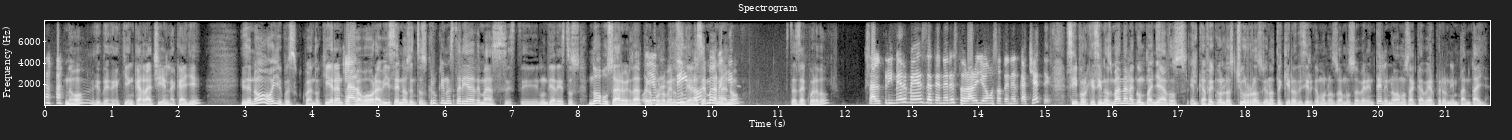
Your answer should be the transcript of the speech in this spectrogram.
¿no? De, aquí en Carrachi, en la calle. Dice, no, oye, pues cuando quieran, por favor, avísenos. Entonces creo que no estaría de más este, un día de estos, no abusar, ¿verdad? Pero por lo menos un día a la semana, ¿no? ¿Estás de acuerdo? O sea, el primer mes de tener este horario ya vamos a tener cachete. Sí, porque si nos mandan acompañados el café con los churros, yo no te quiero decir cómo nos vamos a ver en tele, no vamos a caber, pero ni en pantalla.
